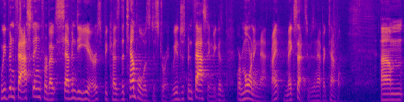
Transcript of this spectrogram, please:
we've been fasting for about 70 years because the temple was destroyed. We had just been fasting because we're mourning that, right? It makes sense. It was an epic temple. Um,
